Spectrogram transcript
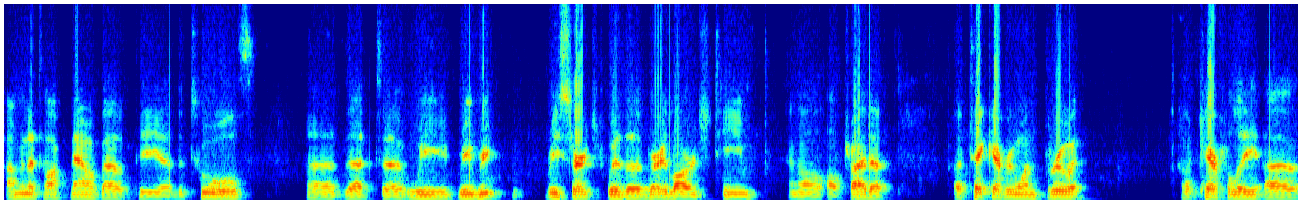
I'm going to talk now about the uh, the tools uh, that uh, we re researched with a very large team, and I'll I'll try to uh, take everyone through it uh, carefully. Uh,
